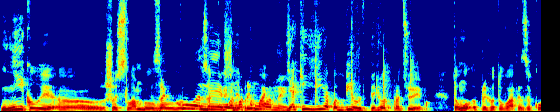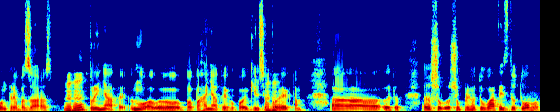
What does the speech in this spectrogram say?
Ніколи е, щось лам... Закони, закони приймати. Які є, побігли вперед, працюємо. Тому приготувати закон треба зараз Угу. прийняти, ну е, поганяти його по якимось Мгм. проєктам, а, е, щоб, щоб приготуватись до того,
